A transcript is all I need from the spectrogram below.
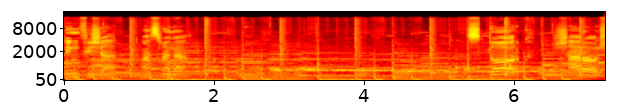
কিংফিশার মাছরাঙা। স্টর্ক সারস।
